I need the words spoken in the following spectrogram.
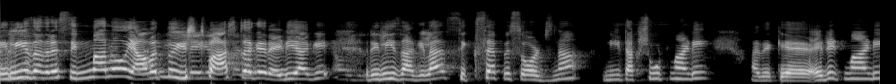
ರಿಲೀಸ್ ಅಂದ್ರೆ ಸಿನಿಮಾನು ಯಾವತ್ತೂ ಇಷ್ಟು ಫಾಸ್ಟ್ ಆಗಿ ರೆಡಿ ಆಗಿ ರಿಲೀಸ್ ಆಗಿಲ್ಲ. ಸಿಕ್ಸ್ ಎಪಿಸೋಡ್ಸ್ನ ನೀಟಾಗಿ ಶೂಟ್ ಮಾಡಿ ಅದಕ್ಕೆ ಎಡಿಟ್ ಮಾಡಿ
